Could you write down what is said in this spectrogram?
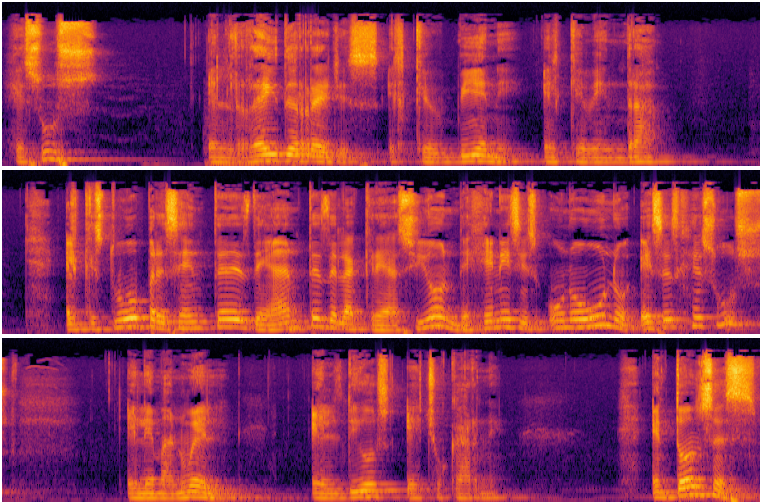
Jesús, el Rey de Reyes, el que viene, el que vendrá, el que estuvo presente desde antes de la creación de Génesis 1.1, ese es Jesús, el Emanuel, el Dios hecho carne. Entonces,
